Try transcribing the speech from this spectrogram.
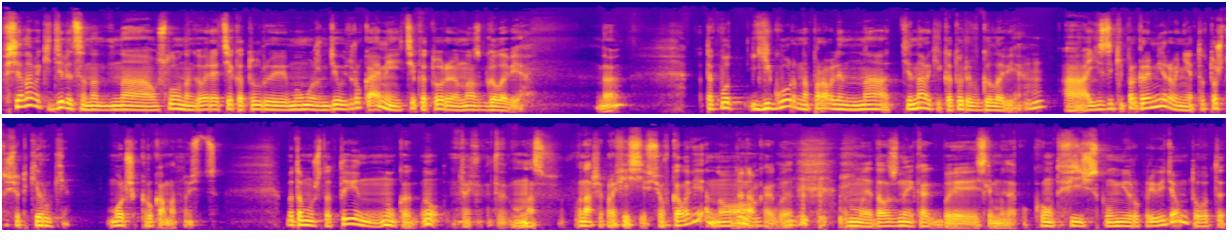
Все навыки делятся на, на, условно говоря, те, которые мы можем делать руками, и те, которые у нас в голове. Да? Так вот, Егор направлен на те навыки, которые в голове. Угу. А языки программирования это то, что все-таки руки. Больше к рукам относится. Потому что ты, ну, как, ну, это у нас в нашей профессии все в голове, но да, да. как бы мы должны, как бы, если мы к какому-то физическому миру приведем, то вот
